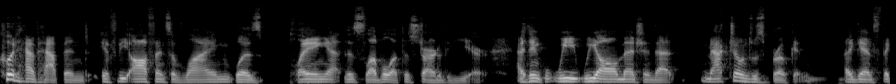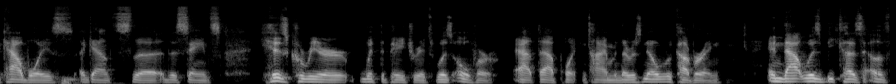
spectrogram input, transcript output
could have happened if the offensive line was playing at this level at the start of the year. I think we we all mentioned that Mac Jones was broken against the Cowboys, against the the Saints. His career with the Patriots was over at that point in time, and there was no recovering. And that was because of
